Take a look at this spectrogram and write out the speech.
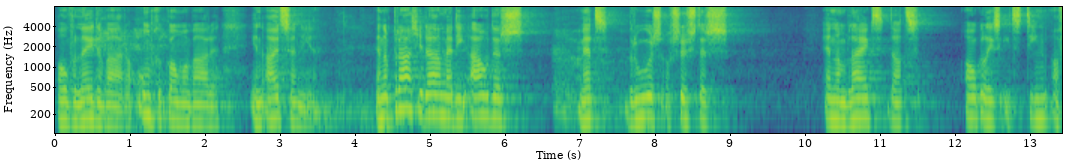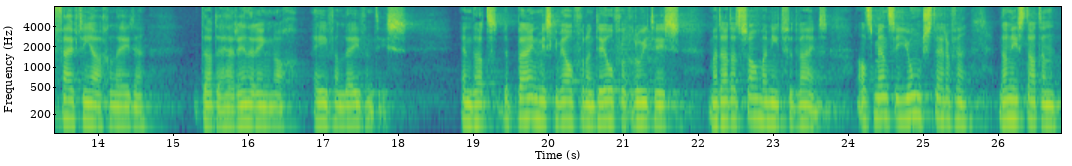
overleden waren, omgekomen waren in uitzendingen. En dan praat je daar met die ouders, met broers of zusters. En dan blijkt dat, ook al is iets 10 of 15 jaar geleden, dat de herinnering nog even levend is. En dat de pijn misschien wel voor een deel vergroeid is, maar dat het zomaar niet verdwijnt. Als mensen jong sterven, dan is dat een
